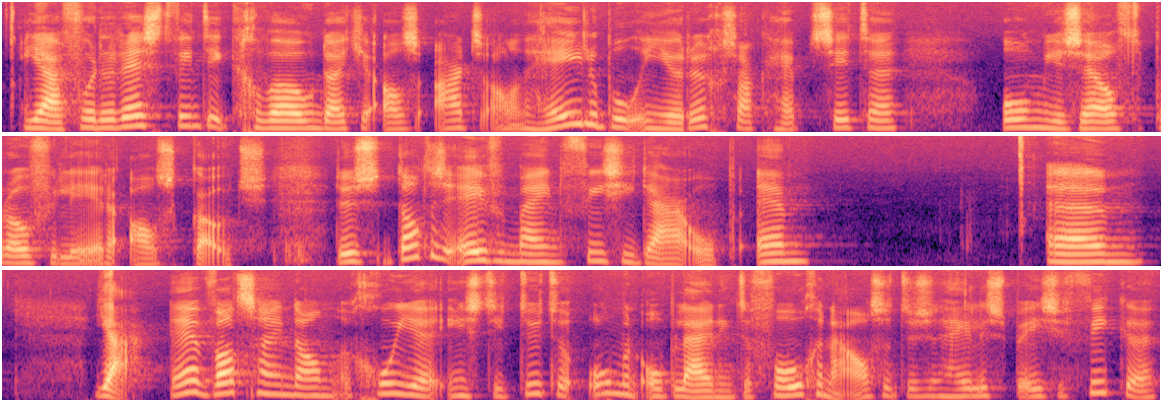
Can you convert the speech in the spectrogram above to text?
ja, voor de rest vind ik gewoon dat je als arts al een heleboel in je rugzak hebt zitten om jezelf te profileren als coach. Dus dat is even mijn visie daarop. En um, ja, hè, wat zijn dan goede instituten om een opleiding te volgen? Nou, als het dus een hele specifieke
